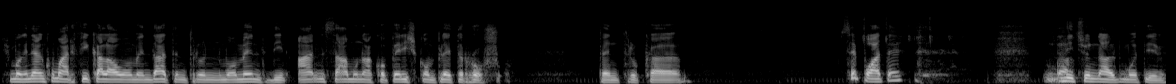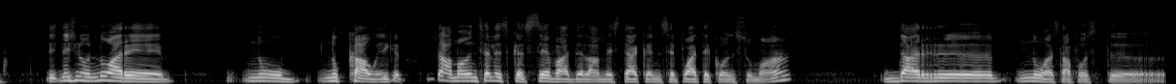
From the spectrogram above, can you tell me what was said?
Și mă gândeam cum ar fi ca la un moment dat, într-un moment din an, să am un acoperiș complet roșu. Pentru că se poate. Da. Niciun alt motiv. De- deci nu, nu are, nu, nu cau. Adică, da, am înțeles că seva de la mesteacăn se poate consuma, dar uh, nu asta a fost uh,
